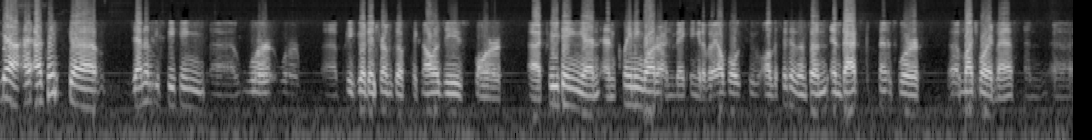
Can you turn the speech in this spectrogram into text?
Yeah, I, I think uh, generally speaking, uh, we're, we're uh, pretty good in terms of technologies for uh, treating and, and cleaning water and making it available to all the citizens. So in, in that sense, we're uh, much more advanced than uh,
